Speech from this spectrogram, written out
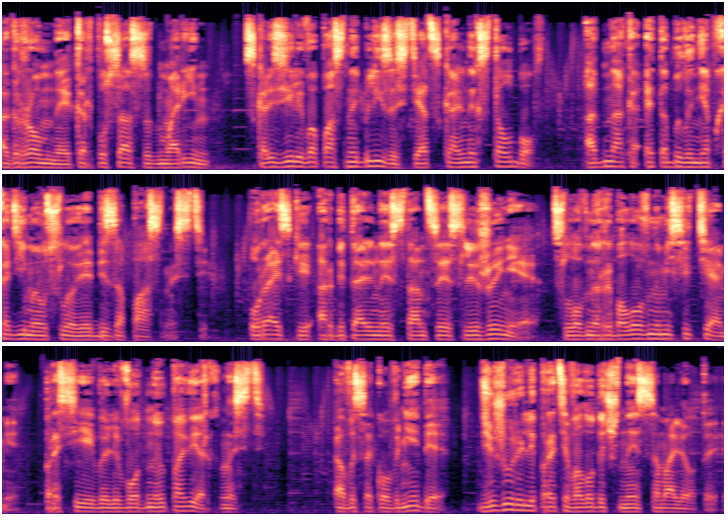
Огромные корпуса субмарин скользили в опасной близости от скальных столбов, однако это было необходимое условие безопасности – Уральские орбитальные станции слежения, словно рыболовными сетями, просеивали водную поверхность. А высоко в небе дежурили противолодочные самолеты,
